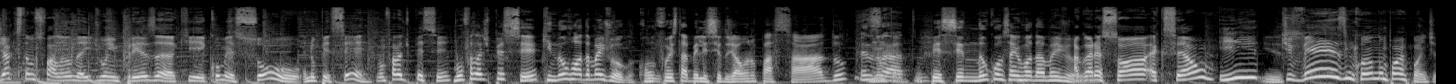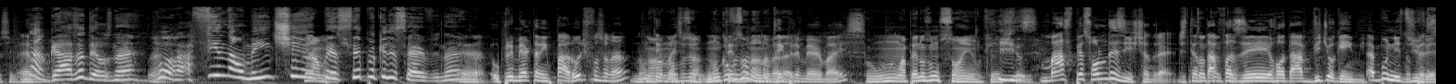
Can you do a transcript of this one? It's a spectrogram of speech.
Já que estamos falando aí de uma empresa que começou no PC, vamos falar de PC. Vamos falar de PC, que não roda mais jogo. Como foi estabelecido já o ano passado, Exato. o PC não consegue rodar mais jogo. Agora é só Excel e Isso. de vez em quando um PowerPoint, assim. É. Não, graças a Deus, né? Porra, finalmente, Finalmente. o PC pro que ele serve, né? É. O Premiere também parou de funcionar. Não, Não, tem não mais. funciona. não Nunca tem- funcionou, Não tem. Premiere mais. Foi um- apenas um sonho que Isso. Mas o pessoal não desiste, André, de tentar fazer rodar videogame. É bonito no de PC.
